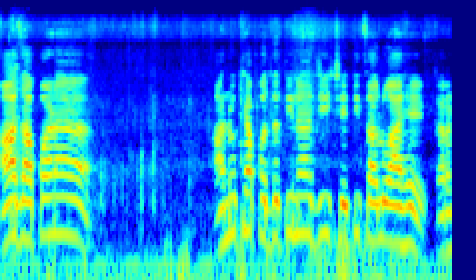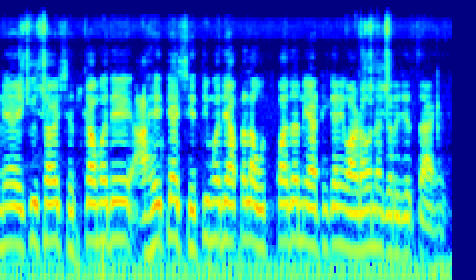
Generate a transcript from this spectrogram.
आज आपण अनोख्या पद्धतीनं जी शेती चालू आहे कारण या एकविसाव्या शतकामध्ये आहे त्या शेतीमध्ये आपल्याला उत्पादन या ठिकाणी वाढवणं गरजेचं आहे.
